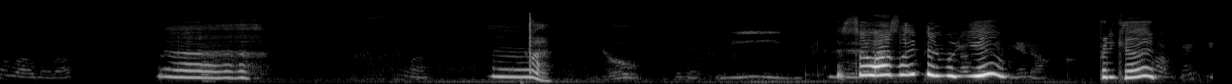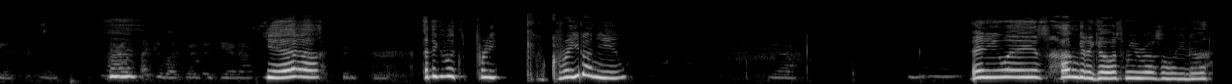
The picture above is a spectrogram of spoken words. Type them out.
Hello, my love. Uh, Mwah. mwah. No. Mhm. Mean. so how's life been with you? Bandana. Pretty good. Oh, thank you. Mm. I, I do like my bandana. Yeah, Pretty cool. I think it looks pretty great on you. Yeah. Anyways, I'm gonna go with me, Rosalina. Bye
